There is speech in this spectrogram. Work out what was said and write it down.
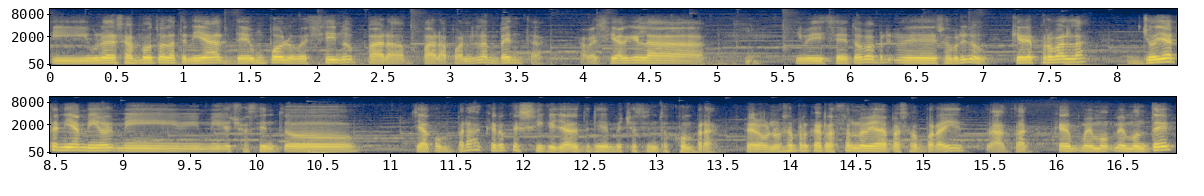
y una de esas motos la tenía de un pueblo vecino para, para ponerla en venta. A ver si alguien la... Y me dice, toma, eh, sobrino, ¿quieres probarla? Yo ya tenía mi, mi, mi 800 ya comprar, creo que sí, que ya la tenía mi 800 comprar, pero no sé por qué razón no había pasado por ahí hasta que me, me monté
